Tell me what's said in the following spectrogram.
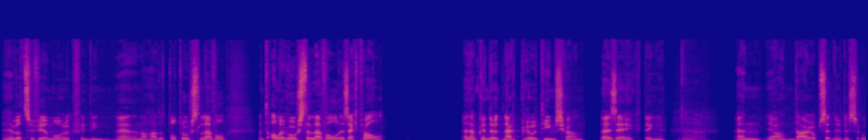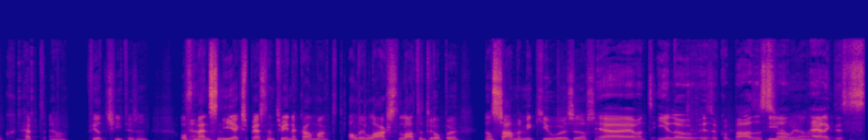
en je wilt zoveel mogelijk verdienen. Hè. En dan gaat het tot het hoogste level. En het allerhoogste level is echt wel... En dan kun je naar pro-teams gaan. Dat is eigenlijk het ding. hè. Ja. En ja, daarop zitten er dus ook hebt, ja, veel cheaters. Hè. Of Ja. mensen die expres een tweede account maken, het allerlaagste laten droppen, dan samen. Zodat ze, Ja, ja, want ELO is ook op basis ELO, van ja. eigenlijk dus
